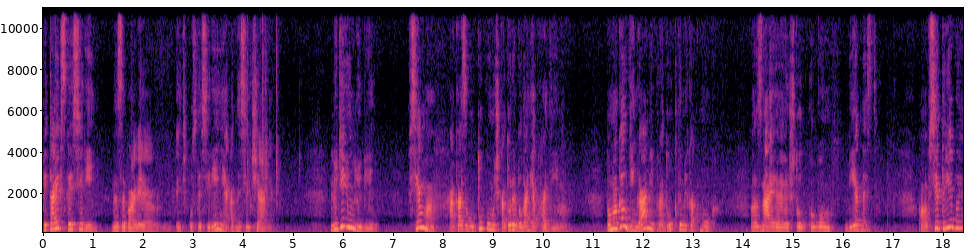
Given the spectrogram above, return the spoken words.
Питаевская сирень называли эти кусты сирени односельчане. Людей он любил, всем оказывал ту помощь, которая была необходима. Помогал деньгами, продуктами, как мог, а, зная, что кругом бедность. А, все требы,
